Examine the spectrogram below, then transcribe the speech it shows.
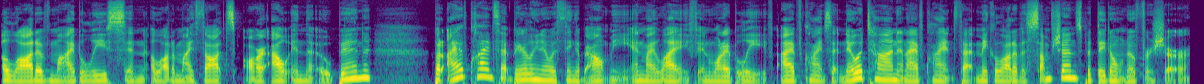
a lot of my beliefs and a lot of my thoughts are out in the open. But I have clients that barely know a thing about me and my life and what I believe. I have clients that know a ton, and I have clients that make a lot of assumptions, but they don't know for sure.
